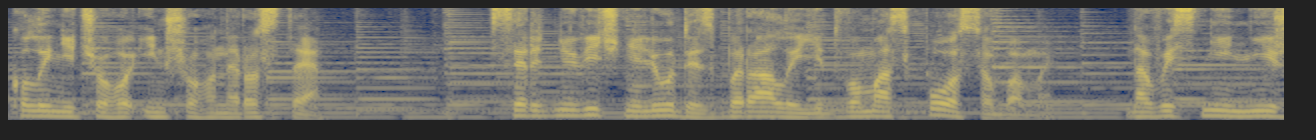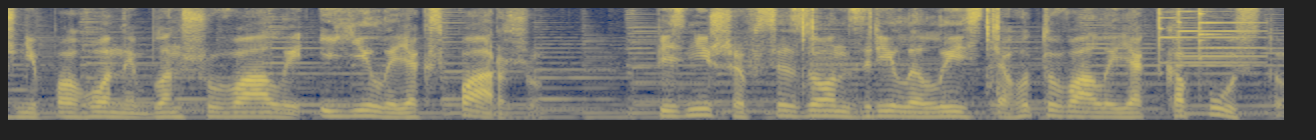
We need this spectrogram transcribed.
коли нічого іншого не росте. Середньовічні люди збирали її двома способами: навесні ніжні пагони бланшували і їли як спаржу. Пізніше в сезон зріле листя готували як капусту.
